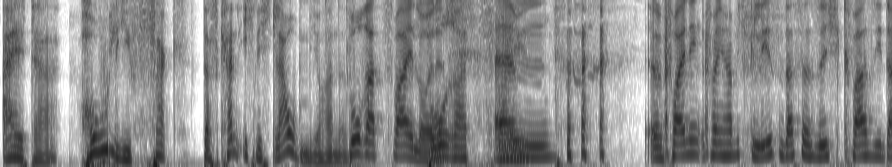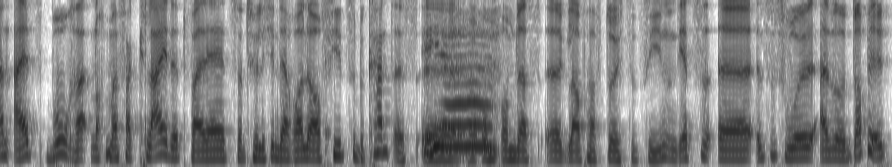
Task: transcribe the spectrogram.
Alter. Holy fuck. Das kann ich nicht glauben, Johannes. Borat 2, Leute. Borat 2. Ähm, äh, vor allen Dingen, vor allen Dingen habe ich gelesen, dass er sich quasi dann als Borat nochmal verkleidet, weil er jetzt natürlich in der Rolle auch viel zu bekannt ist, äh, Ja. um, um das äh, glaubhaft durchzuziehen. Und jetzt äh, ist es wohl also doppelt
